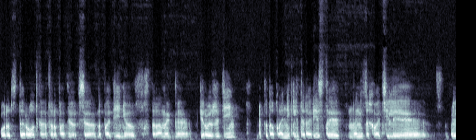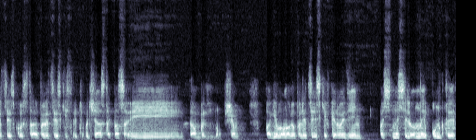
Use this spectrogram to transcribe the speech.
город Стерот, который подвергся нападению со стороны э, первый же день. Туда проникли террористы, они захватили полицейскую, полицейский участок, и там были, в общем, погибло много полицейских в первый день. Населенные пункты,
